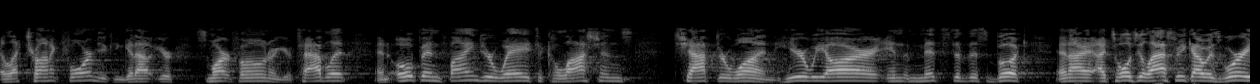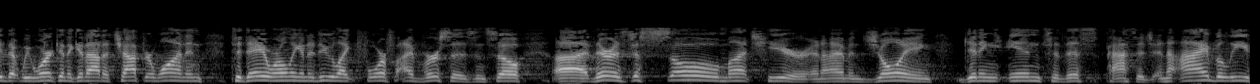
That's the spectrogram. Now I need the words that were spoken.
electronic form, you can get out your smartphone or your tablet and open, find your way to Colossians chapter 1. Here we are in the midst of this book. And I, I told you last week I was worried that we weren't going to get out of chapter 1. And today we're only going to do like four or five verses. And so uh, there is just so much here. And I am enjoying getting into this passage. And I believe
